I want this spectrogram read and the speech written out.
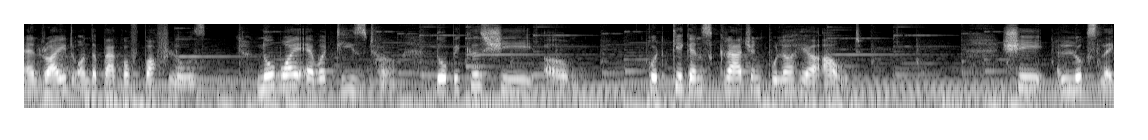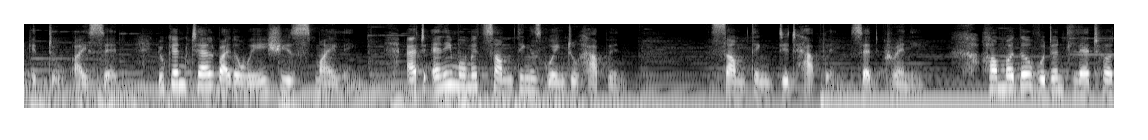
and ride on the back of buffaloes. No boy ever teased her, though because she um, could kick and scratch and pull her hair out. She looks like it too, I said. You can tell by the way she is smiling. At any moment, something is going to happen. Something did happen, said Granny. Her mother wouldn't let her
